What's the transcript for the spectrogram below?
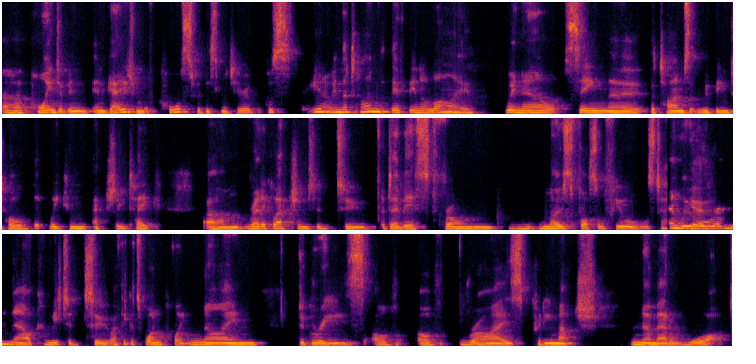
uh, point of in, engagement, of course, with this material, because, you know, in the time that they've been alive, mm. we're now seeing the, the times that we've been told that we can actually take um, radical action to, to divest from most fossil fuels. And we're yeah. already now committed to, I think it's 1.9 degrees of, of rise pretty much no matter what.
